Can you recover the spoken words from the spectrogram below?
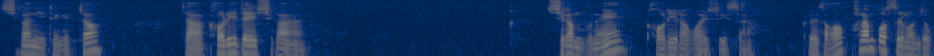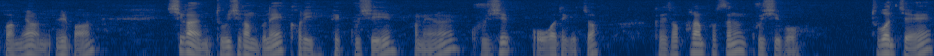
시간이 되겠죠? 자, 거리 대 시간. 시간분의 거리라고 할 수 있어요. 그래서 파란 버스를 먼저 구하면 1번 시간 2시간 분의 거리 190 하면은 95가 되겠죠. 그래서 파란 버스는 95. 두 번째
